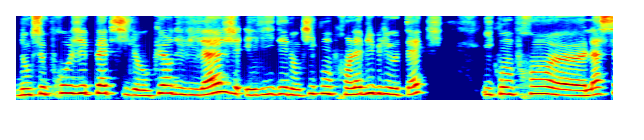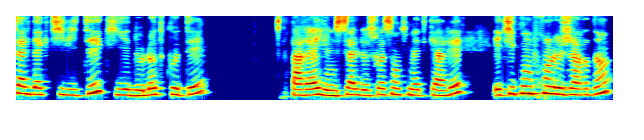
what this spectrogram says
Donc ce projet PEPS, il est au cœur du village et l'idée, donc il comprend la bibliothèque, il comprend euh, la salle d'activité qui est de l'autre côté, pareil, une salle de 60 mètres carrés et qui comprend le jardin.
